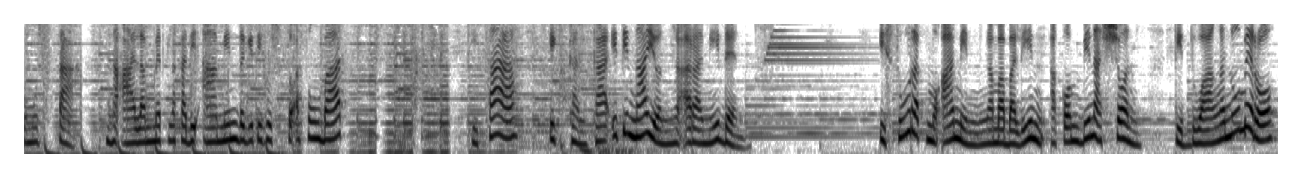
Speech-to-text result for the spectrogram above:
Kumusta? Naalam metla ka di amin dagiti husto asungbat? Ita, ikkan ka itinayon nga aramiden. Isurat mo amin nga mabalin a kombinasyon ti dua nga numero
